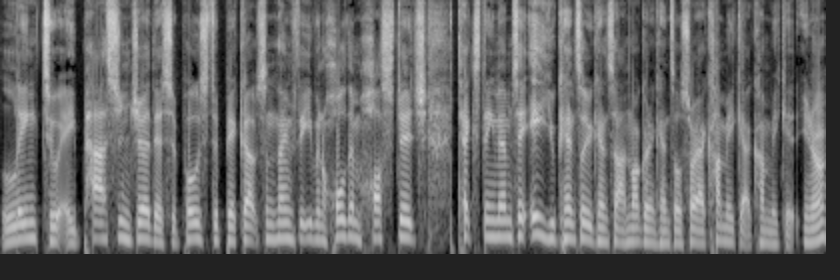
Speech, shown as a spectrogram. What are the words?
linked to a passenger they're supposed to pick up. Sometimes they even hold them hostage, texting them, say, hey, you cancel, you cancel. I'm not going to cancel. Sorry, I can't make it. I can't make it, you know?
